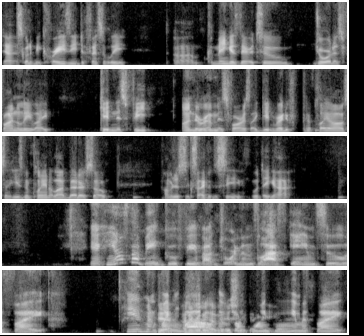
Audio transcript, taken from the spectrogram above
That's going to be crazy defensively. Um, Kuminga's there too. Jordan's finally like getting his feet under him as far as like getting ready for the playoffs, and he's been playing a lot better. So I'm just excited to see what they got. Yeah, can y'all stop being goofy about Jordan's last game too? It's like he's been playing yeah, well. Really it was like one game. game. It's like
